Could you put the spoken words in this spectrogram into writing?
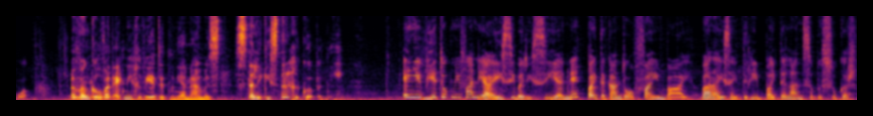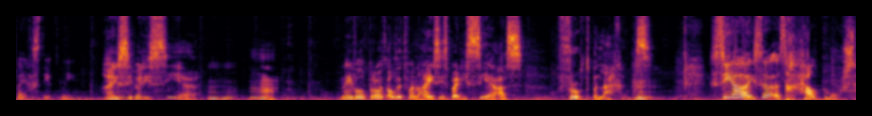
koop. 'n Winkel wat ek nie geweet het meneer Noumus stilletjies teruggekoop het nie. En jy weet ook nie van die huisie by die see net buitekant Dolfynbaai waar hy sy drie buitelandse besoekers wegsteek nie. Hy is by die see. Mhm. Hmm. Neville praat altyd van huisies by die see as vrot beleggings. Seehuise is geldmors.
